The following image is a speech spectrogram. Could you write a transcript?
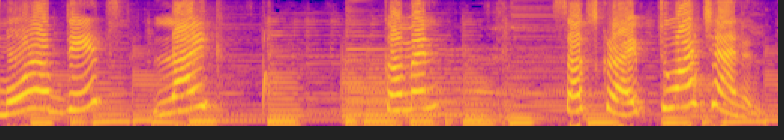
more updates, like, comment, subscribe to our channel.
